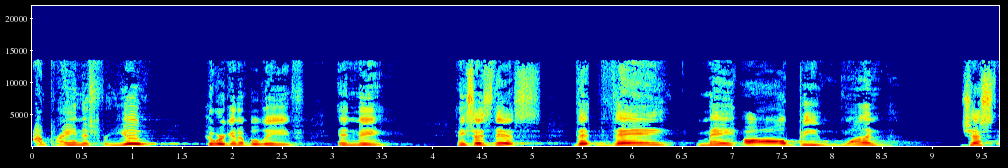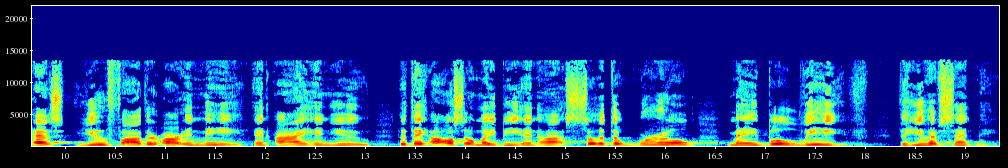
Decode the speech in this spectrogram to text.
I'm praying this for you who are going to believe in me. And he says this, that they may all be one, just as you, Father, are in me and I in you, that they also may be in us, so that the world may believe that you have sent me.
